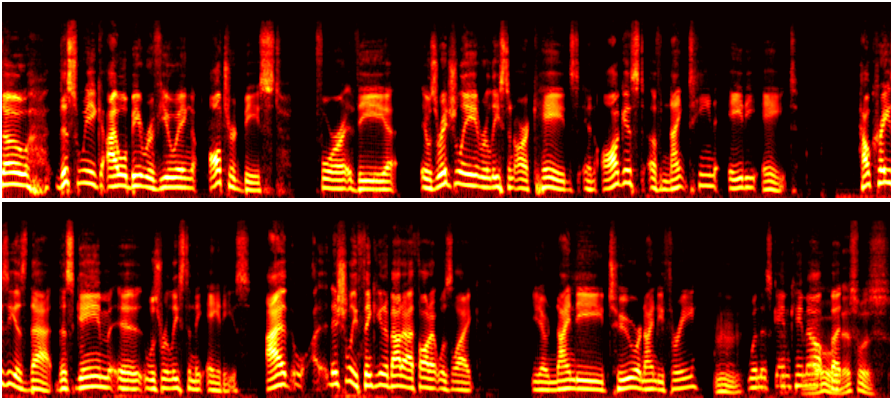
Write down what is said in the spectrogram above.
So this week I will be reviewing Altered Beast for the it was originally released in arcades in August of 1988. How crazy is that? This game is, was released in the 80s. I initially thinking about it I thought it was like you know 92 or 93 Mhm. when this game came out, Oh, but this was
